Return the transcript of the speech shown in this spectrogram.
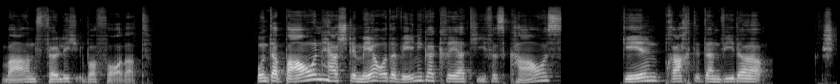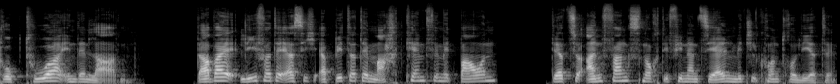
waren völlig überfordert. Unter Bauen herrschte mehr oder weniger kreatives Chaos. Gehlen brachte dann wieder Struktur in den Laden. Dabei lieferte er sich erbitterte Machtkämpfe mit Bauen, der zu Anfangs noch die finanziellen Mittel kontrollierte.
